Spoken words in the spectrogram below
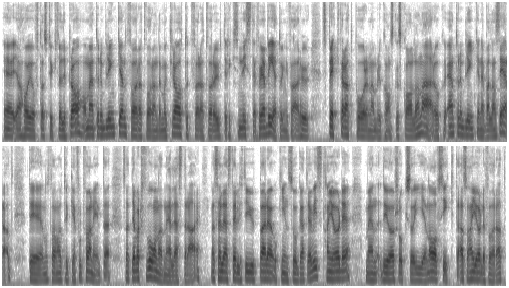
Eh, jag har ju oftast tyckt väldigt bra om Anthony Blinken för att vara en demokrat och för att vara utrikesminister, för jag vet ungefär hur spektrat på den amerikanska skalan är och Anthony Blinken är balanserad. Det är något annat tycker jag fortfarande inte. Så att jag varit förvånad när jag läste det här. Men sen läste jag lite djupare och insåg att ja visst, han gör det, men det görs också i en avsikt. Alltså han gör det för att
